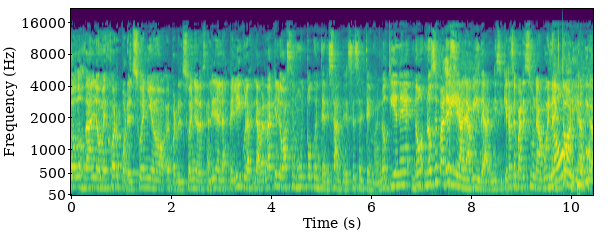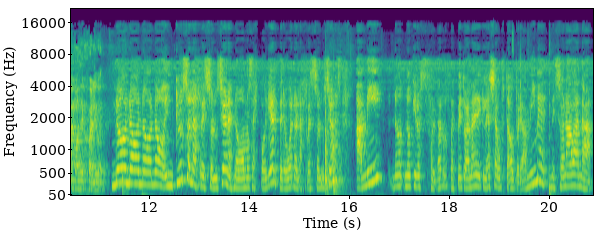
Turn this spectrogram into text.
todos dan lo mejor por el sueño, por el sueño de salir en las películas. La verdad que lo hace muy poco interesante, ese es el tema. No tiene, no, no se parece a la vida, ni siquiera se parece a una buena historia, digamos, de Hollywood. No, no, no, no. Incluso las resoluciones, no vamos a spoilear, pero bueno, las resoluciones, a mí, no, no quiero faltar respeto a nadie que le haya gustado, pero a mí me, me sonaban a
